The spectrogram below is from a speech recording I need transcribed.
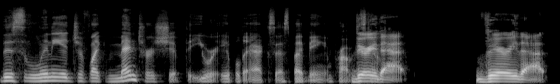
this lineage of like mentorship that you were able to access by being in Provincetown. Very that. Very that.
